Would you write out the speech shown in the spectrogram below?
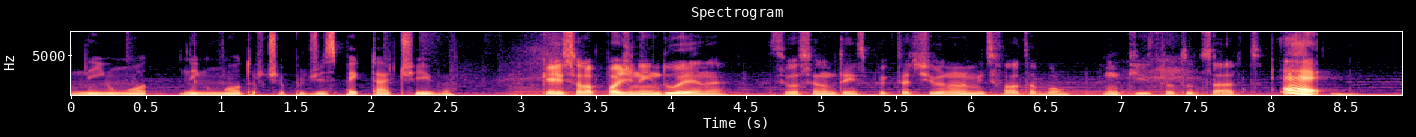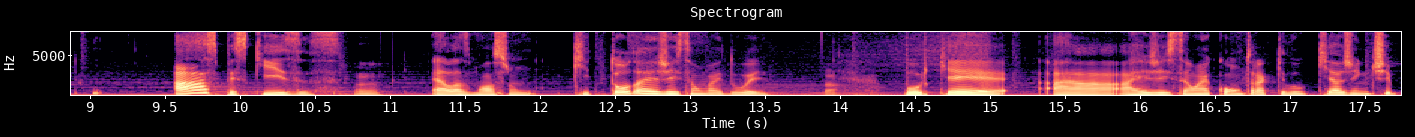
nenhum, nenhum outro tipo de expectativa. Que isso, ela pode nem doer, né? Se você não tem expectativa, normalmente você fala, tá bom, não quis, tá tudo certo. É, as pesquisas, É. elas mostram que toda rejeição vai doer. Tá. Porque a, a rejeição é contra aquilo que a gente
